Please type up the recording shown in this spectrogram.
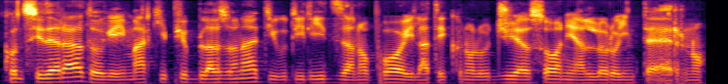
Considerato che i marchi più blasonati utilizzano poi la tecnologia Sony al loro interno.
